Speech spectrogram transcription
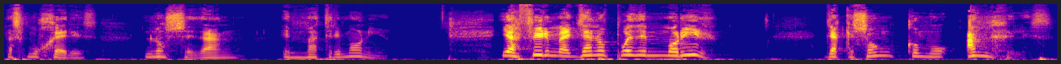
las mujeres no se dan en matrimonio. Y afirma, ya no pueden morir, ya que son como ángeles.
